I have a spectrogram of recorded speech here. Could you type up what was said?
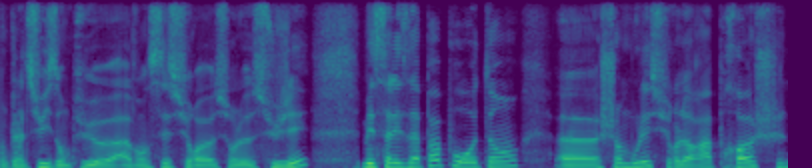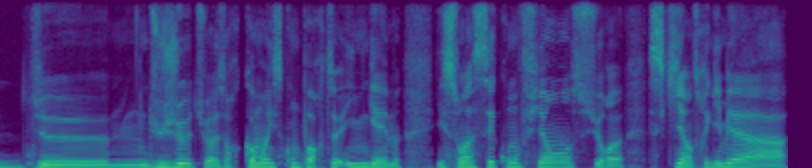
Donc là-dessus, ils ont pu euh, avancer sur, euh, sur le sujet, mais ça les a pas pour autant euh, chamboulés sur leur approche de, du jeu, tu vois, sur comment ils se comportent in-game. Ils sont assez confiants sur ce qui, entre guillemets, a,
